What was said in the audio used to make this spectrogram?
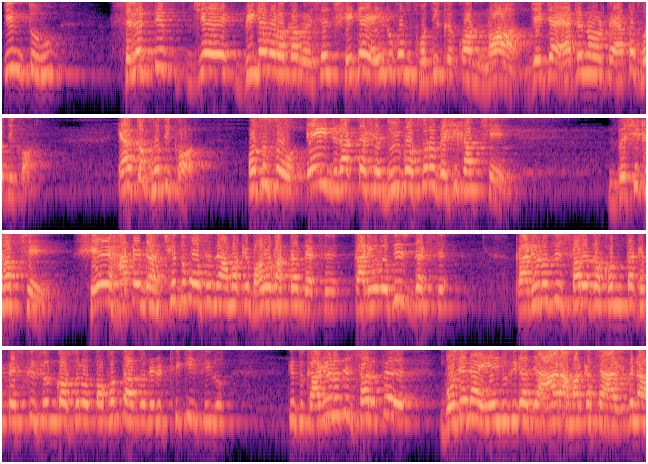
কিন্তু সিলেক্টিভ যে বিটা বলাকার রয়েছে, সেটা এইরকম ক্ষতিকর নয় যেটা অ্যাটেনলটা এত ক্ষতিকর। এত ক্ষতিকর। অথচ এই ড্রাগটা সে দুই বছরও বেশি খাচ্ছে বেশি খাচ্ছে। সে হাটে সে তো বলছে যে আমাকে ভালো ডাক্তার দেখছে কার্ডিওলজিস্ট দেখছে। কার্ডিওলজিস্ট স্যারে যখন তাকে প্রেসক্রিপশন করছিল, তখন তার জন্য এটা ঠিকই ছিল। কিন্তু কার্ডিওলজিস্ট স্যার তো বোঝে নাই এই রুগীটা যে আর আমার কাছে আসবে না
